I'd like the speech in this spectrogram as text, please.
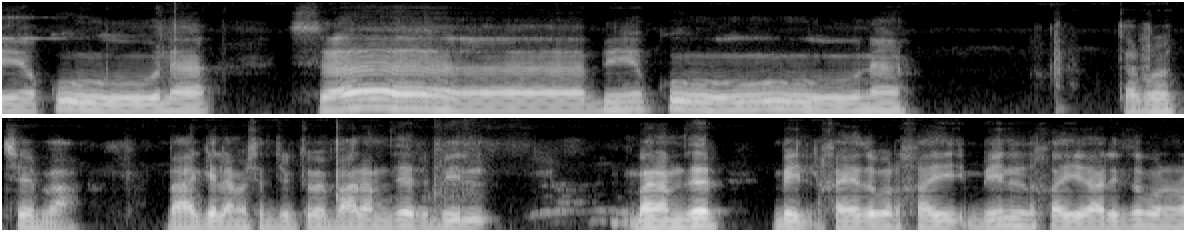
سابقون সাবিকুনা তারপর হচ্ছে বা বা গেলে আমার সাথে যুক্ত হবে বারামদের বিল বারামদের বিল খাই জবর খাই বিল খাই আলি জবর র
